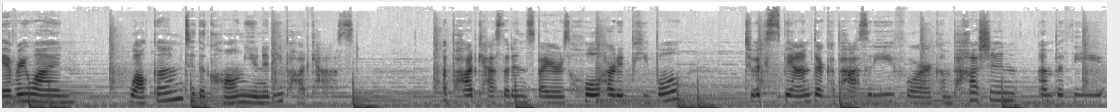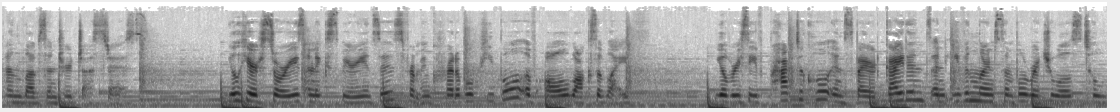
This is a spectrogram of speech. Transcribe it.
everyone. Welcome to the Calm Unity Podcast, a podcast that inspires wholehearted people to expand their capacity for compassion, empathy, and love centered justice. You'll hear stories and experiences from incredible people of all walks of life. You'll receive practical, inspired guidance and even learn simple rituals to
